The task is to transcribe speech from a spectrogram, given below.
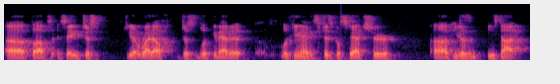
uh, but I'm saying just you know right off just looking at it, looking at his physical stature, uh, he doesn't he's not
